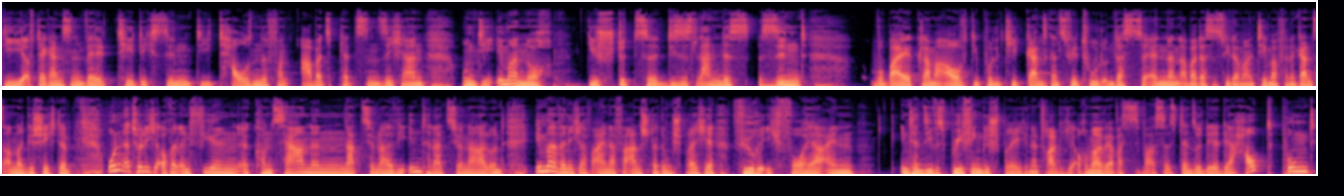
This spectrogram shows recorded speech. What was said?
die auf der ganzen Welt tätig sind, die Tausende von Arbeitsplätzen sichern und die immer noch die Stütze dieses Landes sind Wobei, Klammer auf, die Politik ganz, ganz viel tut, um das zu ändern, aber das ist wieder mal ein Thema für eine ganz andere Geschichte. Und natürlich auch in, in vielen äh, Konzernen, national wie international. Und immer wenn ich auf einer Veranstaltung spreche, führe ich vorher ein intensives Briefinggespräch. Und dann frage ich auch immer, was, was ist denn so der, der Hauptpunkt,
